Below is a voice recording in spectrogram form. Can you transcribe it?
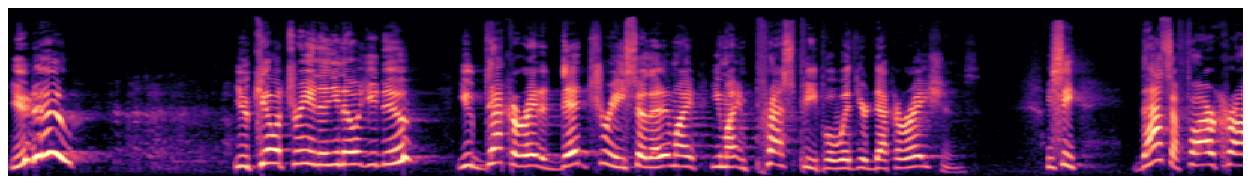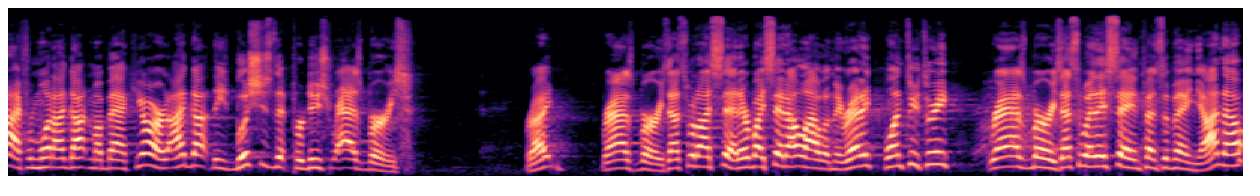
You do. You kill a tree, and then you know what you do? You decorate a dead tree so that it might, you might impress people with your decorations. You see, that's a far cry from what I got in my backyard. I got these bushes that produce raspberries, right? Raspberries. That's what I said. Everybody said out loud with me. Ready? One, two, three. Raspberries. That's the way they say in Pennsylvania. I know.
